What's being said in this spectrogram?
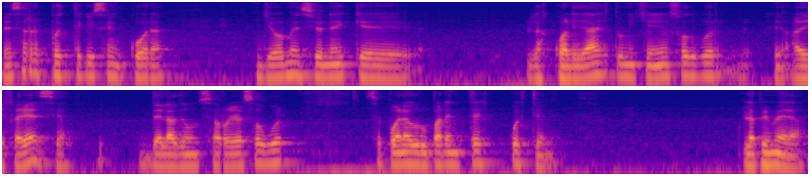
en esa respuesta que hice en Quora, yo mencioné que las cualidades de un ingeniero software, eh, a diferencia de las de un desarrollador de software, se pueden agrupar en tres cuestiones. La primera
